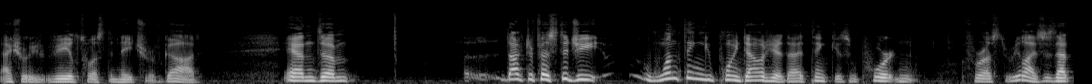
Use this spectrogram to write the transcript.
actually reveal to us the nature of God. And um, uh, Dr. Fastiggi, one thing you point out here that I think is important for us to realize is that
